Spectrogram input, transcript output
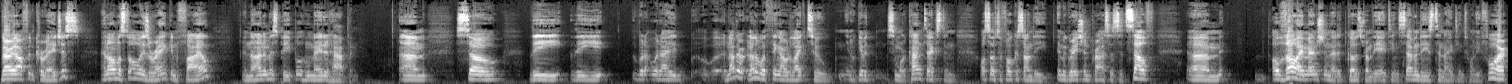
very often courageous, and almost always rank and file, anonymous people who made it happen. Um, so the the what, what I another another thing I would like to you know give it some more context and also to focus on the immigration process itself. Um, although I mentioned that it goes from the 1870s to 1924.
